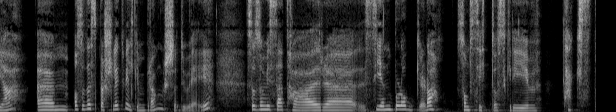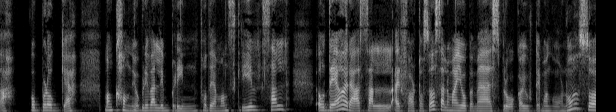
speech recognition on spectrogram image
Ja. Um, altså det spørs litt hvilken bransje du er i. Så som hvis jeg tar uh, Si en blogger, da, som sitter og skriver tekster og blogger. Man kan jo bli veldig blind på det man skriver selv. Og det har jeg selv erfart også, selv om jeg jobber med språk og har gjort det i mange år nå. Så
